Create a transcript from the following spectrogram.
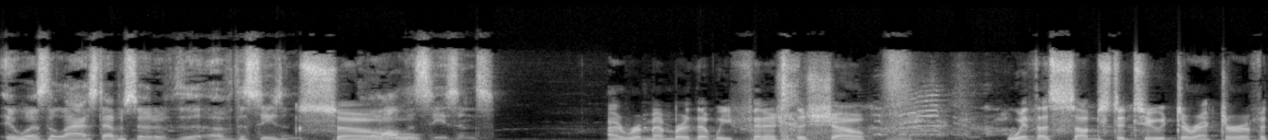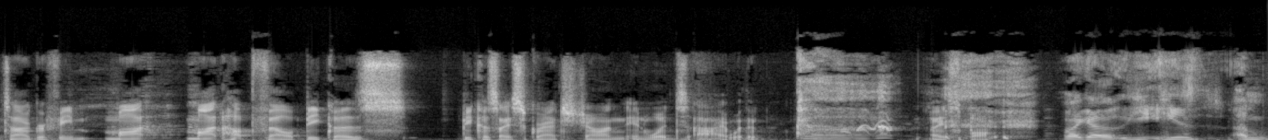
it was the last episode of the of the season. So All the seasons. I remember that we finished the show with a substitute director of photography, Mott Mott Hupfeld, because because I scratched John Inwood's eye with a ice ball. Like, he- he's. I'm.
